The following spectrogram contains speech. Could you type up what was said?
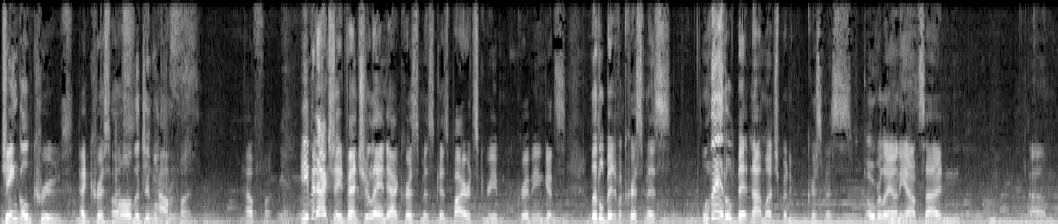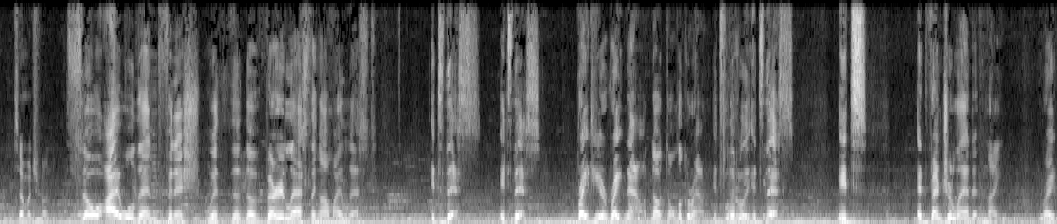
Jingle Cruise at Christmas. Oh, the Jingle How Cruise. How fun! How fun! Even actually Adventureland at Christmas because Pirates Carib- Caribbean gets a little bit of a Christmas, little bit, not much, but a Christmas overlay on the outside, and um, so much fun. So I will then finish with the, the very last thing on my list. It's this. It's this. Right here, right now. No, don't look around. It's literally, it's this. It's Adventureland at night, right?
